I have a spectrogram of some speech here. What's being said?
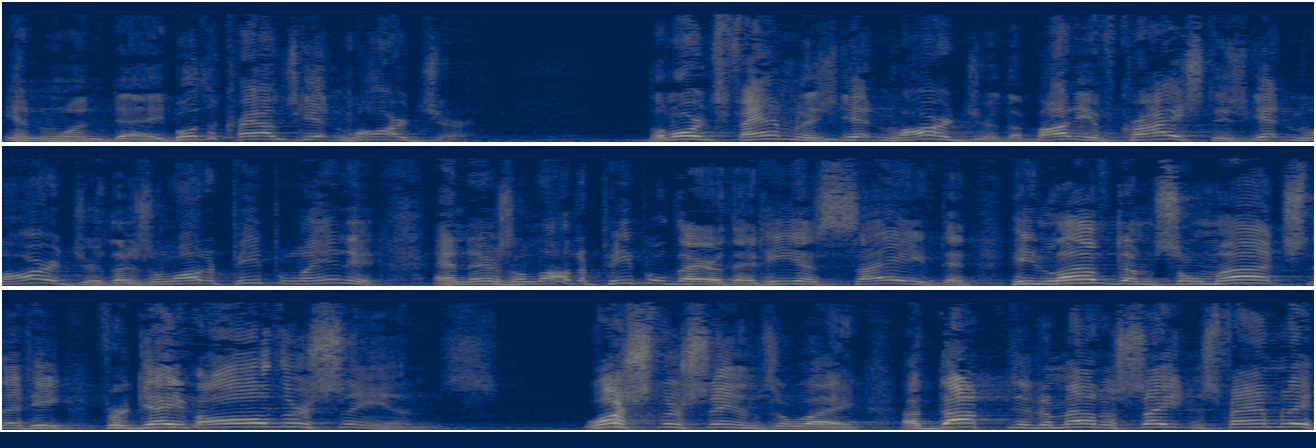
in one day. Boy, the crowd's getting larger. The Lord's family is getting larger. The body of Christ is getting larger. There's a lot of people in it, and there's a lot of people there that He has saved, and He loved them so much that He forgave all their sins, washed their sins away, adopted them out of Satan's family,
